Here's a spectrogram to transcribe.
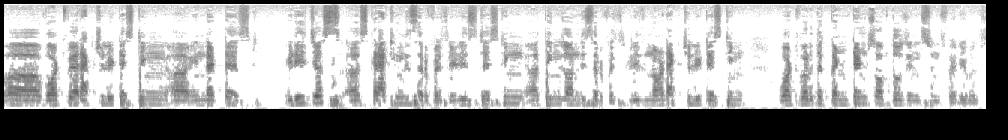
uh, what we are actually testing uh, in that test, it is just scratching the surface. It is testing things on the surface. It is not actually testing what were the contents of those instance variables.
